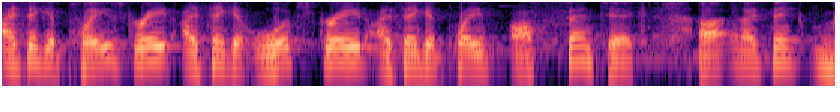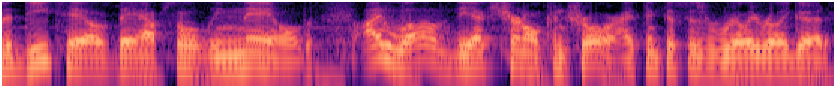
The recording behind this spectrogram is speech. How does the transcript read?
I think it plays great. I think it looks great. I think it plays authentic. Uh, and I think the details they absolutely nailed. I love the external controller. I think this is really, really good.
